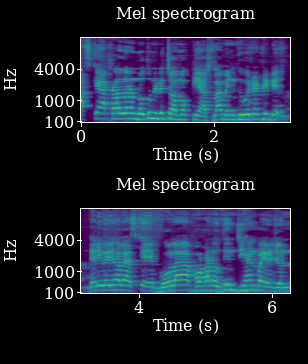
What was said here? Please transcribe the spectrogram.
আজকে আপনাদের জন্য নতুন একটি চমক নিয়ে আসলাম। ইনকিউবেটরটি ডেলিভারি হবে আজকে ভোলা বোরহানুদ্দিন জিহান ভাইয়ের জন্য।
